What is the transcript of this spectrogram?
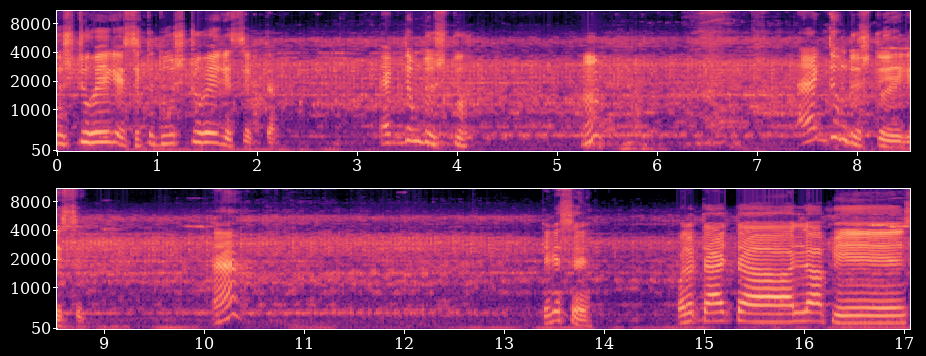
দুষ্টু হয়ে গেছে, একটু দুষ্টু হয়ে গেছে একটা। একদম দুষ্টু। হুম? একদম দুষ্টু হয়ে গেছে। হ্যাঁ? ঠিক আছে? বলো টাটা আল্লাহ হাফিজ।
